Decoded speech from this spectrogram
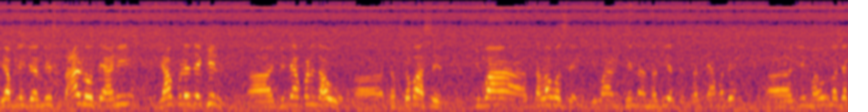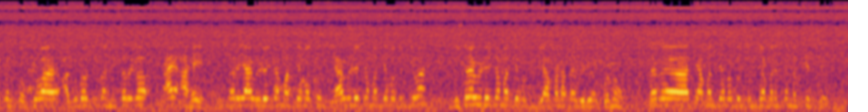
ही आपली जर्नी स्टार्ट होते आणि यापुढे देखील जिथे आपण जाऊ धबधबा असेल किंवा तलाव असेल किंवा आणखीन नदी असेल तर त्यामध्ये जी मौज मजा करतो किंवा आजूबाजूचा निसर्ग काय आहे तर या व्हिडिओच्या माध्यमातून या व्हिडिओच्या माध्यमातून किंवा दुसऱ्या व्हिडिओच्या माध्यमातून जे आपण आता व्हिडिओ बनवू तर त्या माध्यमातून तुमच्यापर्यंत नक्कीच ते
